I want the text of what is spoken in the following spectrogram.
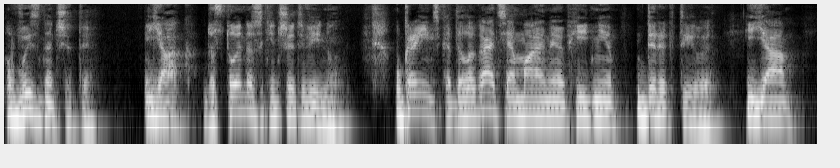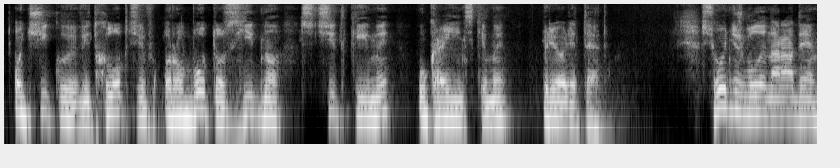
визначити, як достойно закінчити війну. Українська делегація має необхідні директиви, і я очікую від хлопців роботу згідно з чіткими українськими пріоритетами. Сьогодні ж були наради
